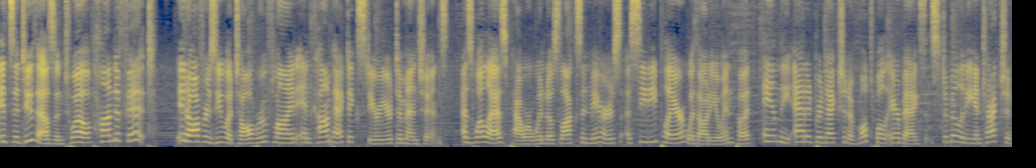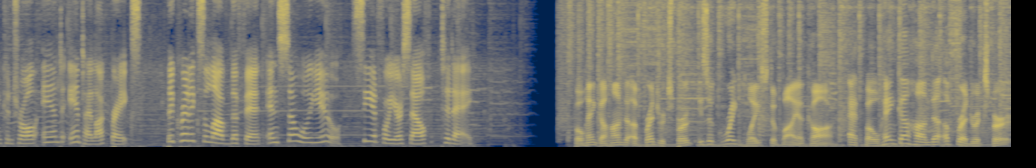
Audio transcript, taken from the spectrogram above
It's a 2012 Honda Fit. It offers you a tall roof line and compact exterior dimensions, as well as power windows, locks and mirrors, a CD player with audio input, and the added protection of multiple airbags, stability and traction control, and anti-lock brakes. The critics love the Fit, and so will you. See it for yourself today. Pohanka Honda of Fredericksburg is a great place to buy a car. At Pohanka Honda of Fredericksburg,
